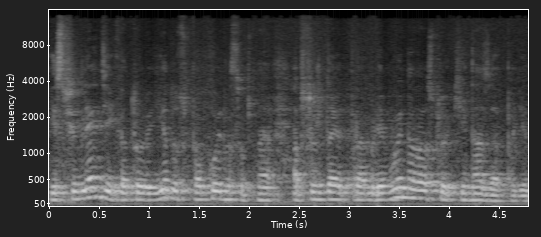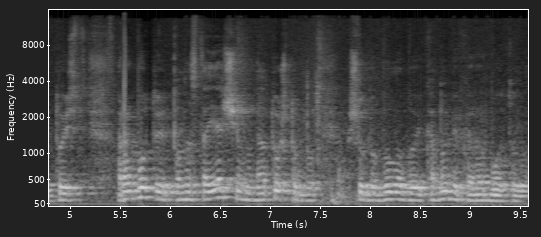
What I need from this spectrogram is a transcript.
из Финляндии, которые едут спокойно, собственно, обсуждают проблемы и на Востоке, и на Западе. То есть работают по-настоящему на то, чтобы, чтобы была бы экономика работала.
